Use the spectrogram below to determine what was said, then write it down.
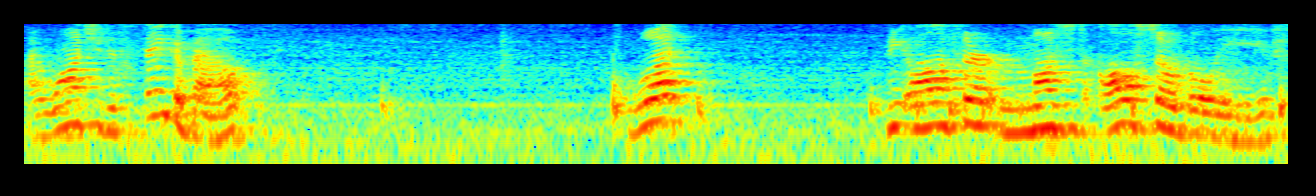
I want you to think about what the author must also believe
